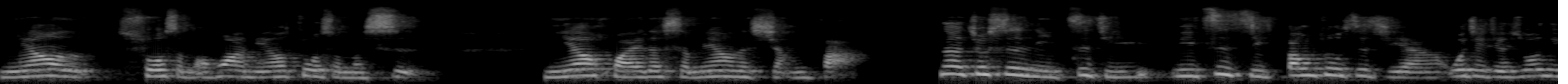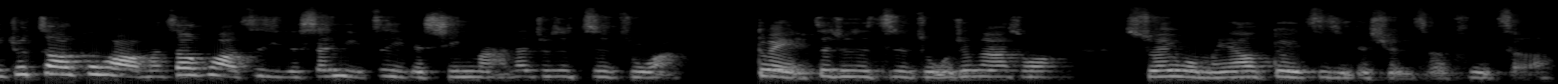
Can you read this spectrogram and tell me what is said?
你要说什么话？你要做什么事？你要怀的什么样的想法？那就是你自己，你自己帮助自己啊！我姐姐说，你就照顾好嘛，照顾好自己的身体、自己的心嘛，那就是自助啊。对，这就是自助。我就跟她说，所以我们要对自己的选择负责。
